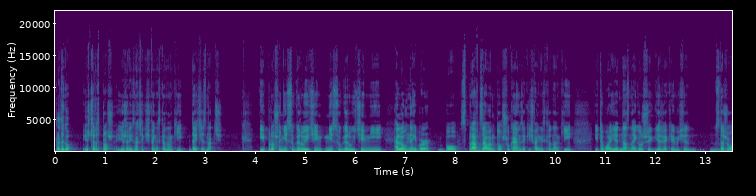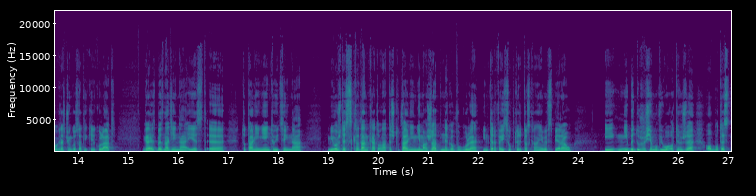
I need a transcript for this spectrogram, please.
Dlatego jeszcze raz proszę, jeżeli znacie jakieś fajne skadanki, dajcie znać. I proszę nie sugerujcie, nie sugerujcie mi Hello Neighbor, bo sprawdzałem to szukając jakiejś fajnej skradanki i to była jedna z najgorszych gier, w jakie mi się zdarzyło grać w ciągu ostatnich kilku lat. Gra jest beznadziejna, jest e, totalnie nieintuicyjna. Mimo, że to jest skradanka, to ona też totalnie nie ma żadnego w ogóle interfejsu, który to skradanie by wspierał. I niby dużo się mówiło o tym, że o, bo to jest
